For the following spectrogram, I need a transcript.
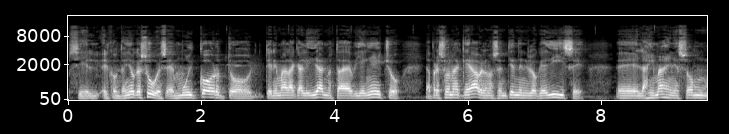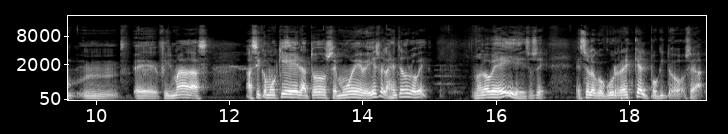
Si el, contenido que subes es muy corto, tiene mala calidad, no está bien hecho, la persona que habla no se entiende ni lo que dice, eh, las imágenes son mm, eh, filmadas así como quiera, todo se mueve y eso la gente no lo ve. No lo ve y eso sí. Eso lo que ocurre es que al poquito, o sea,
